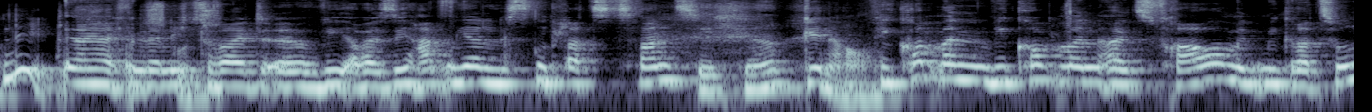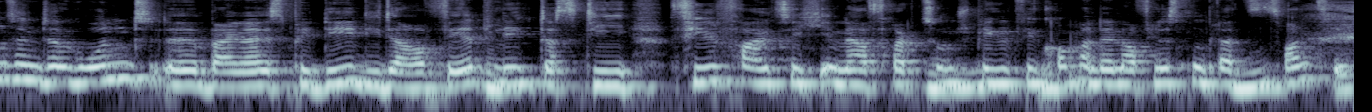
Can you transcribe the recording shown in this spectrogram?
Nee, ja, ja, ich will da nicht zu so weit irgendwie. Aber Sie hatten ja Listenplatz 20, ne? Genau. Wie kommt man, wie kommt man als Frau mit Migrationshintergrund äh, bei einer SPD, die darauf Wert mhm. legt, dass die Vielfalt sich in der Fraktion Situation spiegelt. Wie kommt man denn auf Listenplatz 20?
